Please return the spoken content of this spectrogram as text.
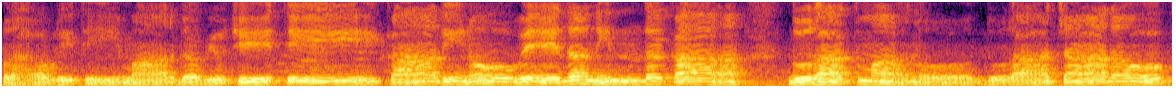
प्रवृत्तिमार्गव्युचितिकारिणो वेदनिन्दका दुरात्मानो दुराचारो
